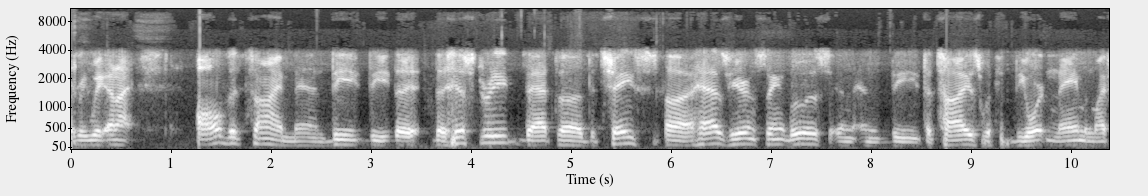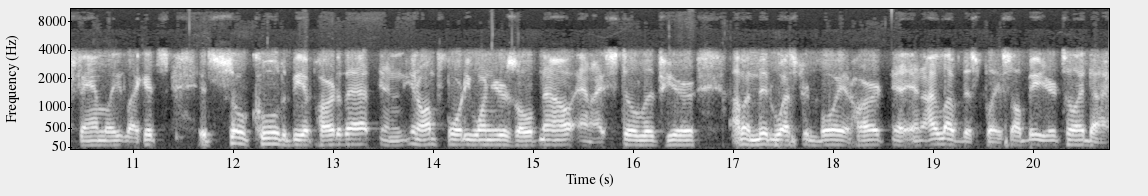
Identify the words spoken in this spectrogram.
every week." And I, all the time, man. The the the, the history that uh, the Chase uh, has here in St. Louis, and, and ties with the Orton name and my family, like it's it's so cool to be a part of that. And you know, I'm 41 years old now, and I still live here. I'm a Midwestern boy at heart, and I love this place. I'll be here till I die.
